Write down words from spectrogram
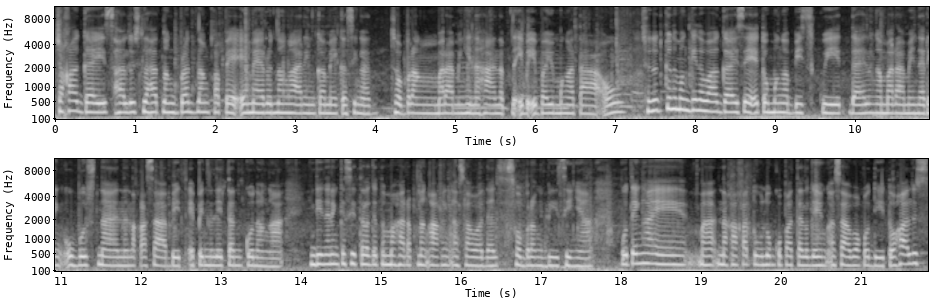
Tsaka guys halos lahat ng brand ng kape eh meron na nga rin kami kasi nga sobrang maraming hinahanap na iba-iba yung mga tao. Sunod ko naman ginawa guys eh itong mga biskwit dahil nga marami na ring ubos na na nakasabit eh pinalitan ko na nga. Hindi na rin kasi talaga ito maharap ng aking asawa dahil sa sobrang busy niya. Buti nga eh, nakakatulong ko pa talaga yung asawa ko dito. Halos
